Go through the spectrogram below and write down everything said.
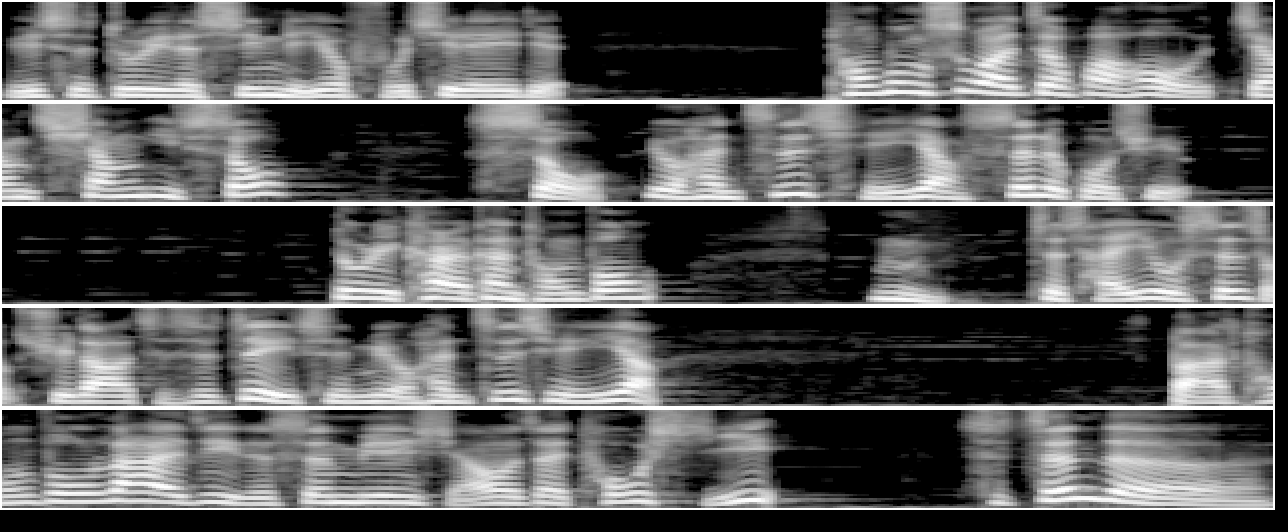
于是杜丽的心里又服气了一点。童风说完这话后，将枪一收，手又和之前一样伸了过去。杜丽看了看童风，嗯，这才又伸手去拉，只是这一次没有和之前一样。把童风拉在自己的身边，想要再偷袭，是真的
